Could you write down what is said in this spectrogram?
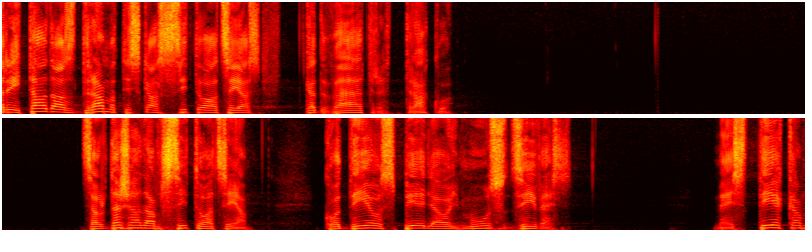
arī tādās dramatiskās situācijās, kad vētra trako. Caur dažādām situācijām, ko Dievs pieļauj mūsu dzīvēm mēs tiekam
